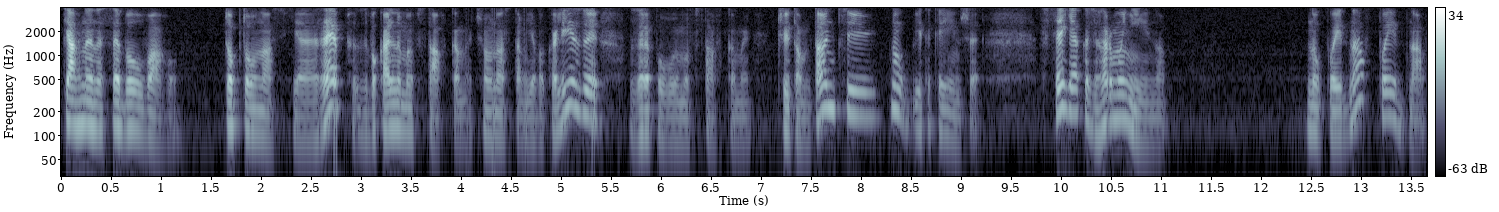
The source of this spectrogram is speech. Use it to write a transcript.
тягне на себе увагу. Тобто у нас є реп з вокальними вставками, чи у нас там є вокалізи з реповими вставками, чи там танці, ну і таке інше. Все якось гармонійно. Ну, поєднав, поєднав.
